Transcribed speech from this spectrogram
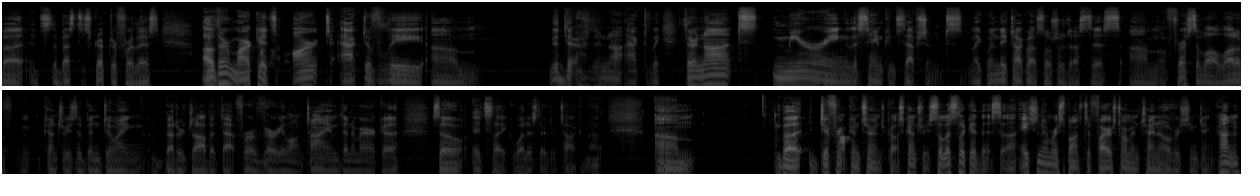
but it's the best descriptor for this. Other markets aren't actively. Um, they're, they're not actively they're not mirroring the same conceptions like when they talk about social justice um, first of all a lot of countries have been doing a better job at that for a very long time than america so it's like what is there to talk about um, but different concerns across countries. So let's look at this. Uh, H&M response to firestorm in China over Xinjiang cotton.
